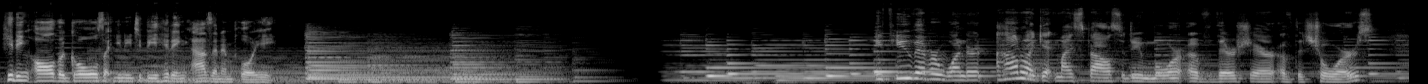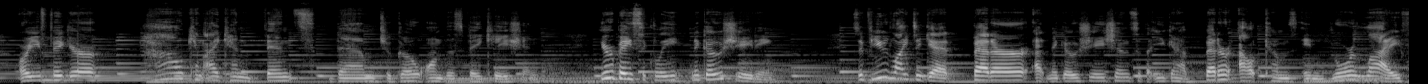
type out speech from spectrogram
hitting all the goals that you need to be hitting as an employee. Ever wondered, how do I get my spouse to do more of their share of the chores? Or you figure, how can I convince them to go on this vacation? You're basically negotiating. So, if you'd like to get better at negotiations so that you can have better outcomes in your life,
